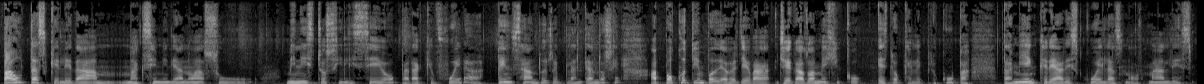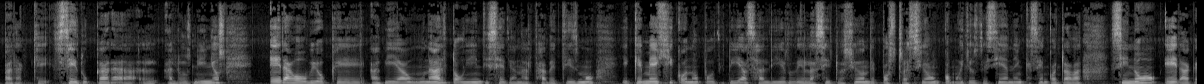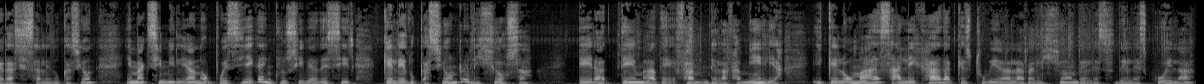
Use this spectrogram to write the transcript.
pautas que le da Maximiliano a su ministro Siliceo para que fuera pensando y replanteándose a poco tiempo de haber llegado a México es lo que le preocupa. También crear escuelas normales para que se educara a los niños era obvio que había un alto índice de analfabetismo y que México no podría salir de la situación de postración, como ellos decían, en que se encontraba, si no era gracias a la educación. Y Maximiliano pues llega inclusive a decir que la educación religiosa era tema de, de la familia y que lo más alejada que estuviera la religión de la escuela,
